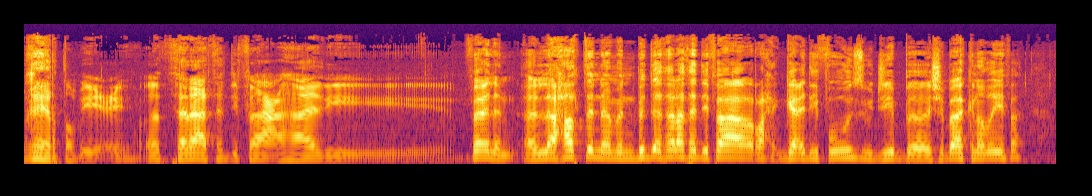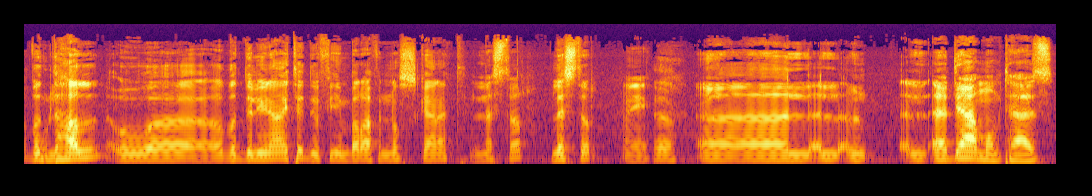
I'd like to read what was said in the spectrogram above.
غير طبيعي. الثلاثة دفاع هذه فعلا. لاحظت إنه من بدا ثلاثة دفاع راح قاعد يفوز ويجيب شباك نظيفة ضد ول- هل وضد اليونايتد وفي مباراة في النص كانت. ليستر؟ ليستر. إيه. إيه. آه ال- الأداء ممتاز.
